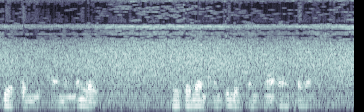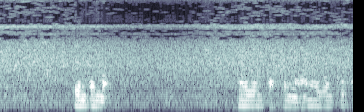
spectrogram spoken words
เกี่ยวปนอยู่ภายในนั้นเลยมีแต่เรื่องของที่เหลือปัญหาอาสวะเต็มไปหมดในวงศาสนาในวงผู้ป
